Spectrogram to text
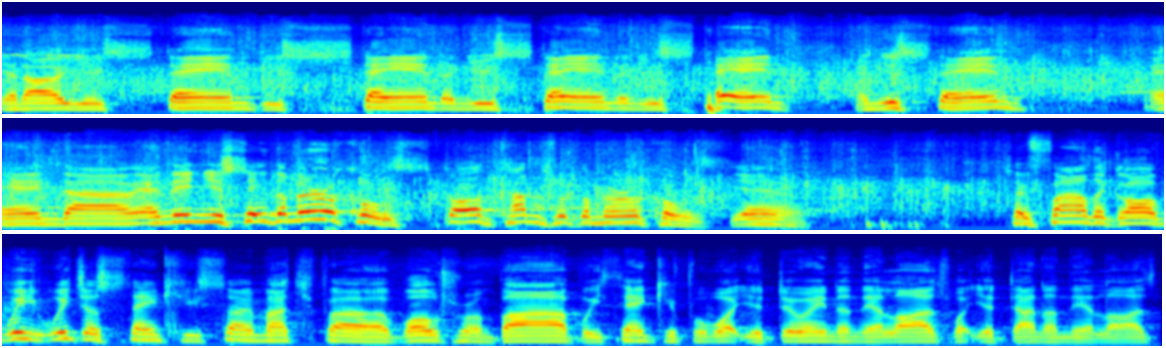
You know, you stand, you stand, and you stand, and you stand, and you stand. And, uh, and then you see the miracles. God comes with the miracles. Yeah. So, Father God, we, we just thank you so much for Walter and Barb. We thank you for what you're doing in their lives, what you've done in their lives.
